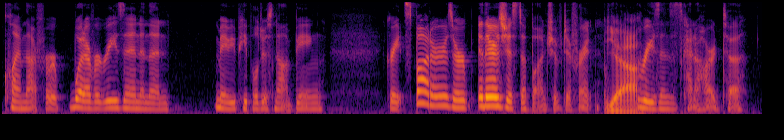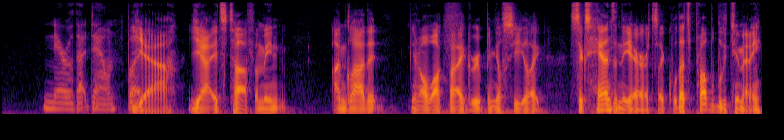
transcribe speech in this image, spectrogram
climb that for whatever reason. And then maybe people just not being great spotters, or there's just a bunch of different Yeah. reasons. It's kind of hard to narrow that down. But Yeah. Yeah, it's tough. I mean, I'm glad that, you know, I'll walk by a group and you'll see like six hands in the air. It's like, well, that's probably too many.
